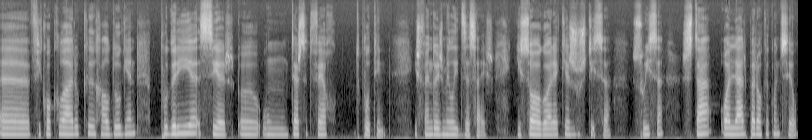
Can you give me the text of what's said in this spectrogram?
uh, ficou claro que Raul Dugan poderia ser uh, um teste de ferro de Putin. Isto foi em 2016. E só agora é que a justiça suíça está a olhar para o que aconteceu.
